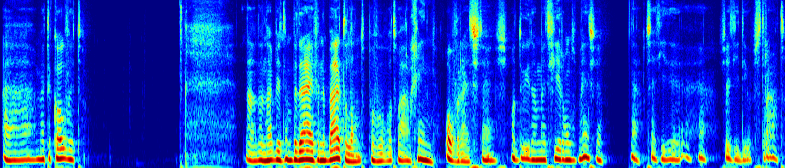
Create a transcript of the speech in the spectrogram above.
eh, met de COVID. Nou, dan heb je een bedrijf in het buitenland bijvoorbeeld waar geen overheidssteun is. Wat doe je dan met 400 mensen? Nou, zet je, eh, ja, zet je die op straat.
